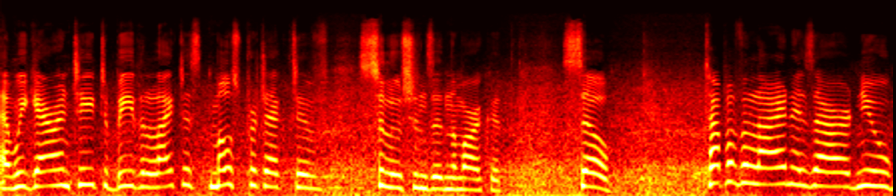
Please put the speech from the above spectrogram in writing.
and we guarantee to be the lightest, most protective solutions in the market. So, top of the line is our new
